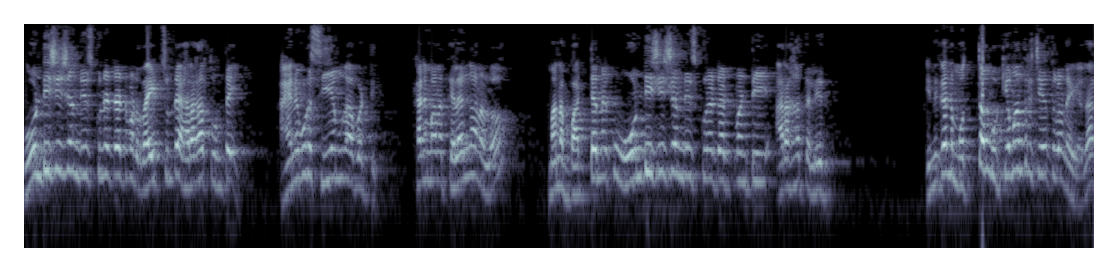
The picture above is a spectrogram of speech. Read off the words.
ఓన్ డిసిషన్ తీసుకునేటటువంటి రైట్స్ ఉంటాయి అర్హత ఉంటాయి. ఆయన కూడా సీఎం కాబట్టి. కానీ మన తెలంగాణలో మన బట్టనకు ఓన్ డిసిషన్ తీసుకునేటటువంటి అర్హత లేదు. ఎందుకంటే మొత్తం ముఖ్యమంత్రి చేతిలోనే కదా.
